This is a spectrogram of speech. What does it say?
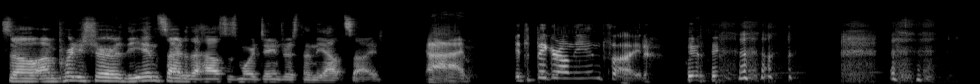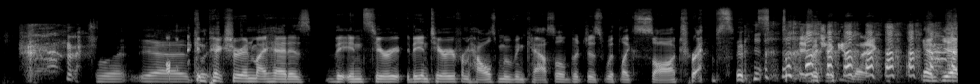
So I'm pretty sure the inside of the house is more dangerous than the outside. Time. It's bigger on the inside. Yeah, All I can like- picture in my head is the interior, the interior from Howl's Moving Castle, but just with like saw traps. and stuff. And chicken legs. and yeah,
